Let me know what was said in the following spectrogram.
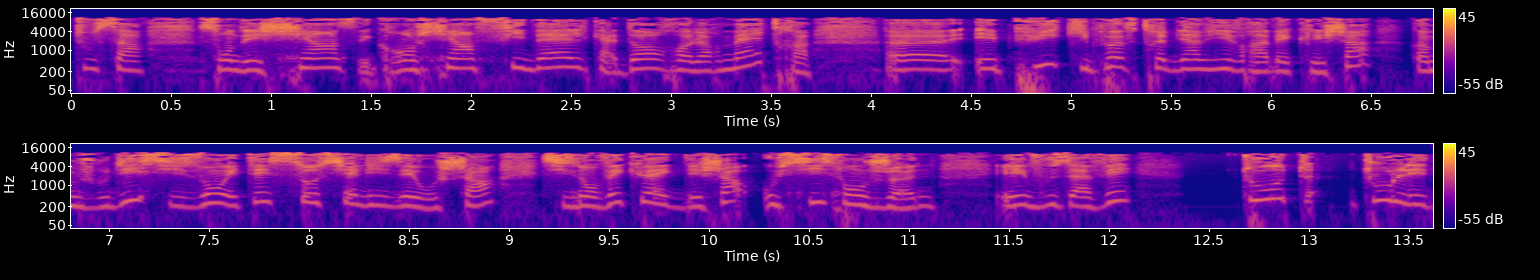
tout ça. Ce sont des chiens, des grands chiens fidèles qui adorent leur maître euh, et puis qui peuvent très bien vivre avec les chats, comme je vous dis, s'ils ont été socialisés aux chats, s'ils ont vécu avec des chats ou s'ils sont jeunes. Et vous avez toutes, tous les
